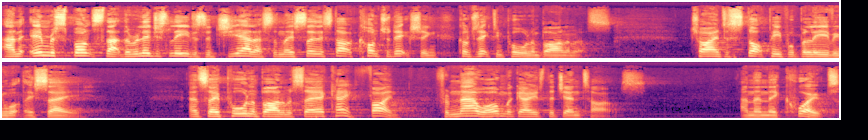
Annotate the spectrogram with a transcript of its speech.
And in response to that, the religious leaders are jealous and they, so they start contradicting, contradicting Paul and Barnabas, trying to stop people believing what they say. And so Paul and Barnabas say, okay, fine. From now on, we're going to the Gentiles. And then they quote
